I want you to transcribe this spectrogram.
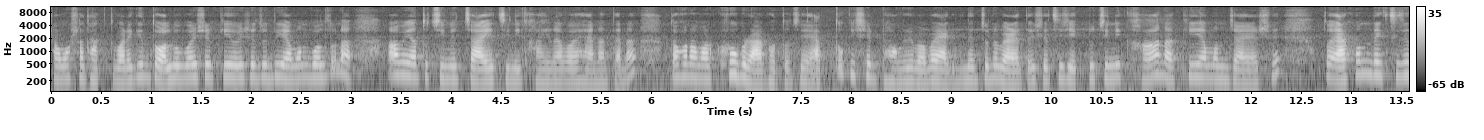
সমস্যা থাকতে পারে, কিন্তু অল্প বয়সের কেউ এসে যদি এমন বলতো, না, আমি এত চিনির চায়ে চিনি খাই না বা হ্যানা ত্যানা, তখন আমার খুব রাগ হতো যে, এত কিসের ঢং রে বাবা, একদিনের জন্য বেড়াতে এসেছিস, একটু চিনি খা না কি এমন যায় আসে? তো এখন দেখছি যে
